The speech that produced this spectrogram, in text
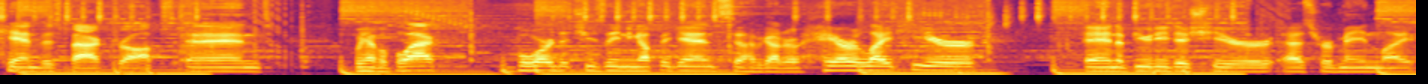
canvas backdrops and we have a black board that she's leaning up against. So I've got her hair light here and a beauty dish here as her main light.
